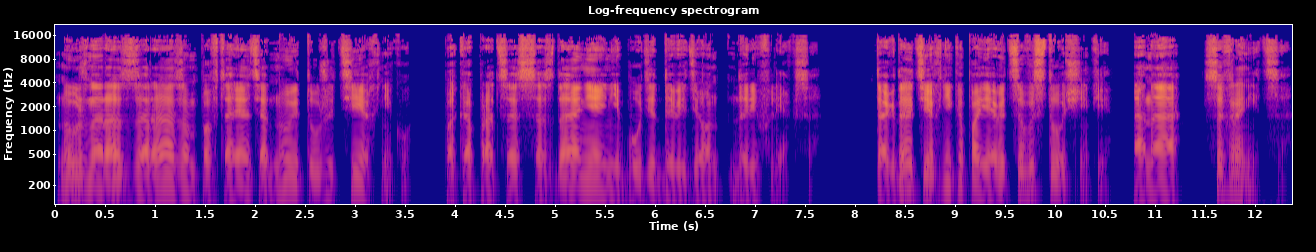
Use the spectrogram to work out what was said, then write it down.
Нужно раз за разом повторять одну и ту же технику, пока процесс создания не будет доведен до рефлекса. Тогда техника появится в источнике, она сохранится.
